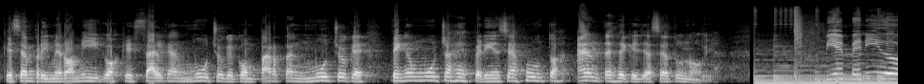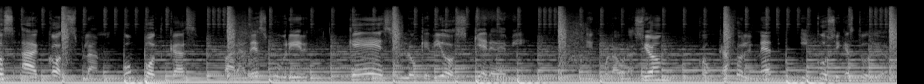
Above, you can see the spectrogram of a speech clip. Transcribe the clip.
que sean primero amigos, que salgan mucho, que compartan mucho, que tengan muchas experiencias juntos antes de que ya sea tu novia. Bienvenidos a God's Plan, un podcast para descubrir qué es lo que Dios quiere de mí, en colaboración con Catholic y Cusic Studios.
